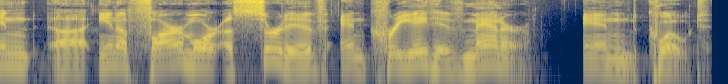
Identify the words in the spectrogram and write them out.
in uh, in a far more assertive and creative manner. End quote.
